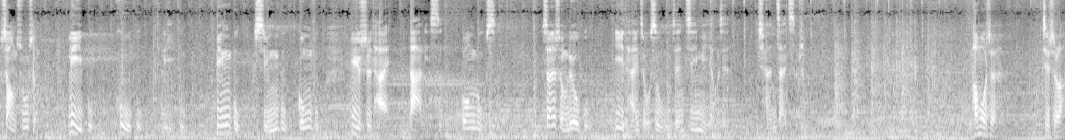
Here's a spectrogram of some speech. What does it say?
尚书省、吏部、户部、礼部、兵部、刑部、工部、御史台、大理寺、光禄寺。三省六部，一台九四五间机密要件，全在此处。庞博士，计时了。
